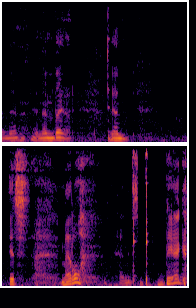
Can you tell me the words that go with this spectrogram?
and then and then that. And it's metal and it's big,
